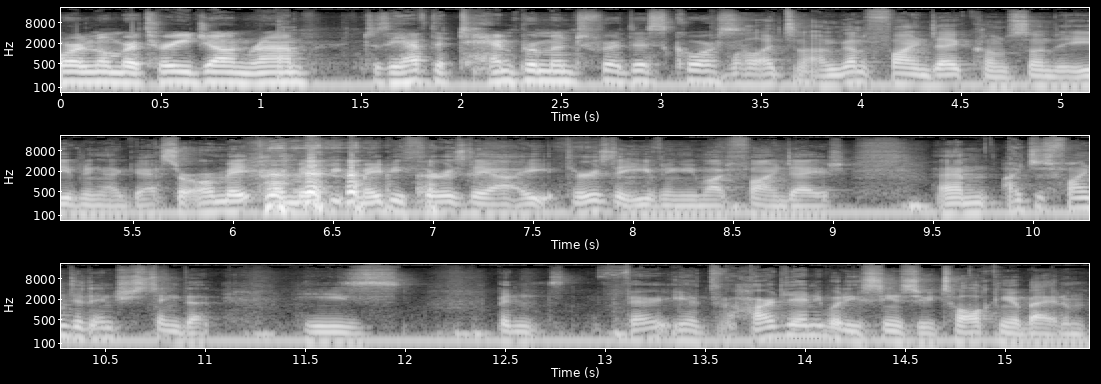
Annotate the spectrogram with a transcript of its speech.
World number three, Jon Rahm. Does he have the temperament for this course? well I don't know, I'm gonna find out come Sunday evening I guess or, or, may, or maybe maybe Thursday Thursday evening you might find out. Um, I just find it interesting that he's been very you know, hardly anybody seems to be talking about him,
